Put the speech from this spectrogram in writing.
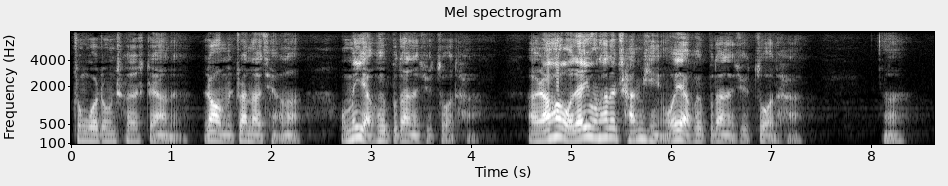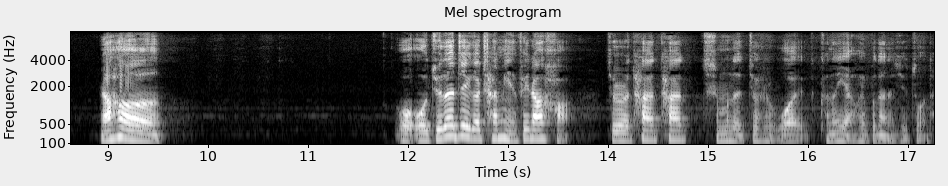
中国中车是这样的，让我们赚到钱了。我们也会不断的去做它，啊，然后我在用它的产品，我也会不断的去做它，啊，然后我我觉得这个产品非常好，就是它它什么的，就是我可能也会不断的去做它。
